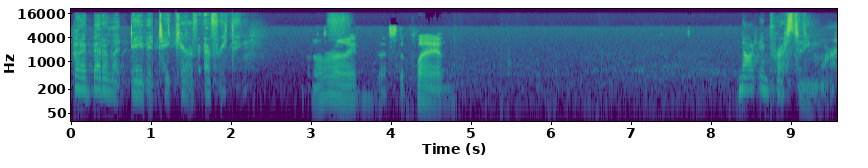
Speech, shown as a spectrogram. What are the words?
But I better let David take care of everything. Alright, that's the plan. Not impressed anymore.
